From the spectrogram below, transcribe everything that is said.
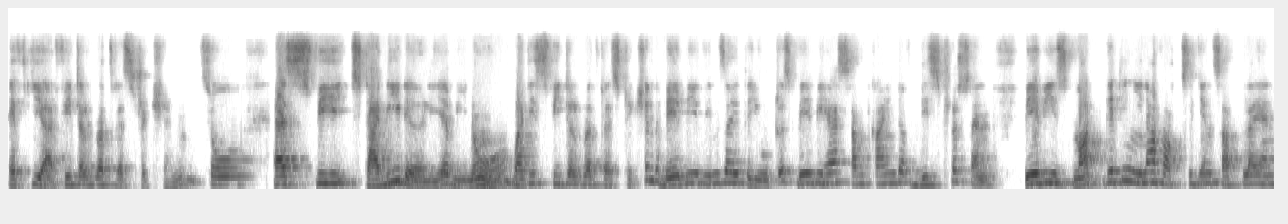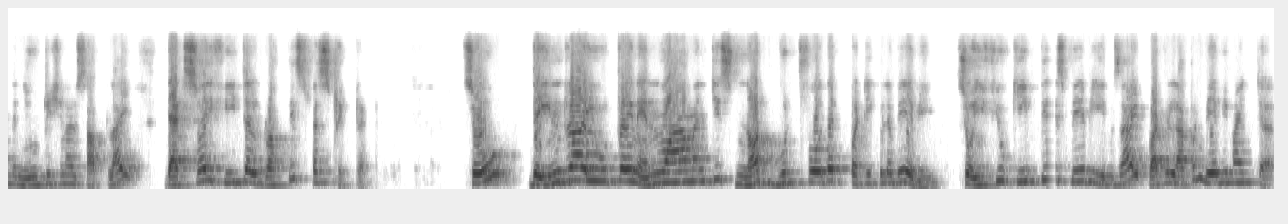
FGR, fetal growth restriction, so as we studied earlier, we know what is fetal growth restriction. The baby is inside the uterus, baby has some kind of distress and baby is not getting enough oxygen supply and the nutritional supply. That's why fetal growth is restricted. So the intrauterine environment is not good for that particular baby. So if you keep this baby inside, what will happen? Baby might uh,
